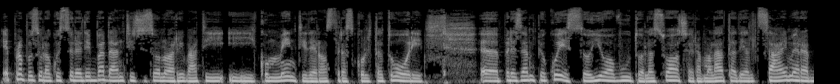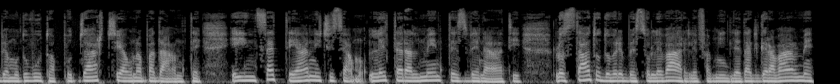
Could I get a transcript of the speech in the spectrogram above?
E proprio sulla questione dei badanti ci sono arrivati i commenti dei nostri ascoltatori. Eh, per esempio questo io ho avuto la suocera malata di Alzheimer e abbiamo dovuto appoggiarci a una badante e in sette anni ci siamo letteralmente svenati. Lo Stato dovrebbe sollevare le famiglie dal gravame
